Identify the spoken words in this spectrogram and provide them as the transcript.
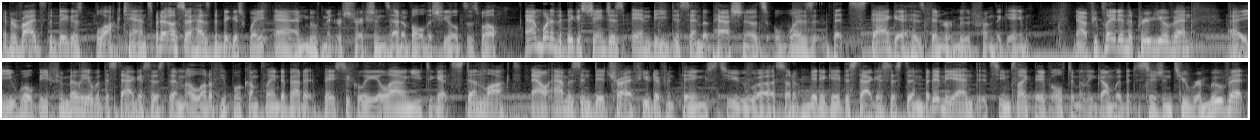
It provides the biggest block chance, but it also has the biggest weight and movement restrictions out of all the shields as well. And one of the biggest changes in the December patch notes was that Stagger has been removed from the game. Now, if you played in the preview event, uh, you will be familiar with the stagger system. A lot of people complained about it, basically allowing you to get stun locked. Now, Amazon did try a few different things to uh, sort of mitigate the stagger system, but in the end, it seems like they've ultimately gone with the decision to remove it.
